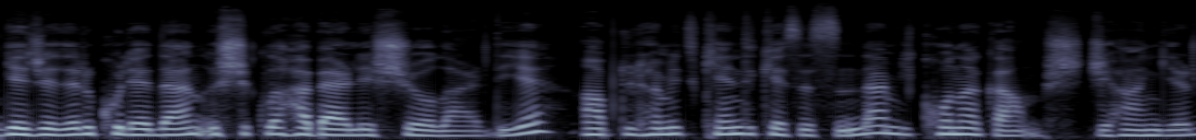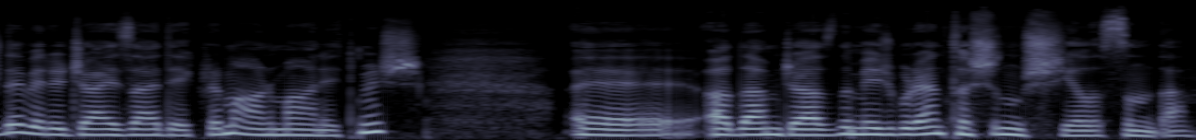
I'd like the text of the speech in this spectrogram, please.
geceleri kuleden ışıkla haberleşiyorlar diye Abdülhamit kendi kesesinden bir konak almış Cihangir'de ve Recaizade Ekrem'e armağan etmiş. E, adamcağız da mecburen taşınmış yalasından.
